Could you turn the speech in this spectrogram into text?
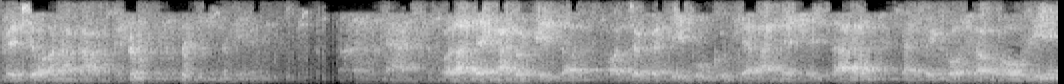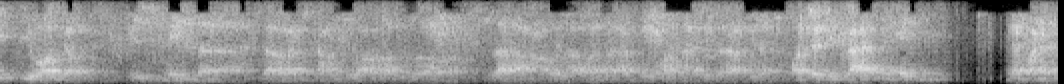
besok anak kakek kalau ada yang kita ojo ketipu kujaan setan kasih gosok kauli diwajah Bismillah. Tawakkaltu Allah La haula wa la quwwata illa billah. Ojo dikasih. Nah pada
